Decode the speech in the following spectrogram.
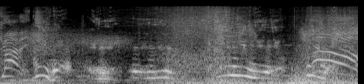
Got it. No!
